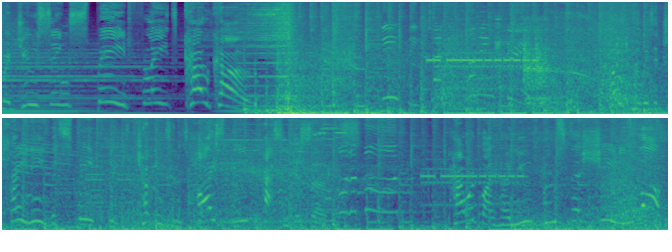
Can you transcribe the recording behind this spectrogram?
Introducing Speed Fleet Koko. Speed Fleet Chugging coming through. Koko is a trainee with Speed Fleet, Chuggington's high-speed passenger All service. aboard. Powered by her new booster, she loves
